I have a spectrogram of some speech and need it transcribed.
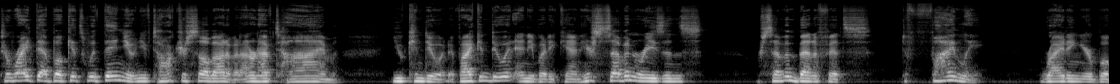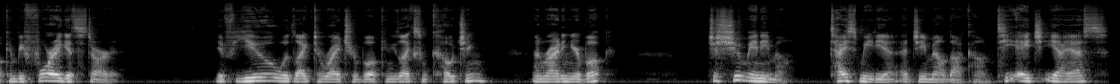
to write that book, it's within you and you've talked yourself out of it. I don't have time. You can do it. If I can do it, anybody can. Here's seven reasons or seven benefits to finally writing your book. And before I get started, if you would like to write your book and you'd like some coaching on writing your book, just shoot me an email theismedia at gmail.com. T H E I S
